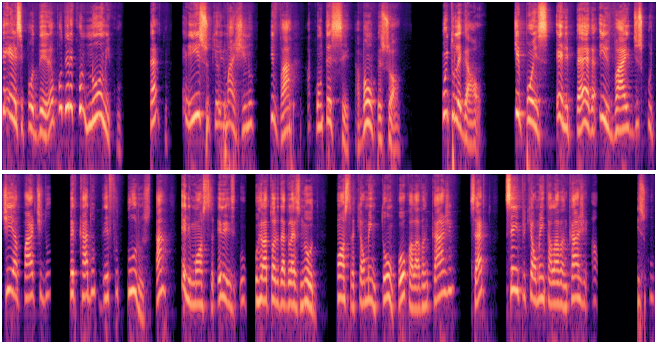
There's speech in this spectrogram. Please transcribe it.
Quem é esse poder? É o poder econômico, certo? É isso que eu imagino que vai acontecer, tá bom, pessoal? Muito legal. Depois ele pega e vai discutir a parte do mercado de futuros, tá? Ele mostra, ele, o, o relatório da Glassnode mostra que aumentou um pouco a alavancagem, certo? Sempre que aumenta a alavancagem, há um risco,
